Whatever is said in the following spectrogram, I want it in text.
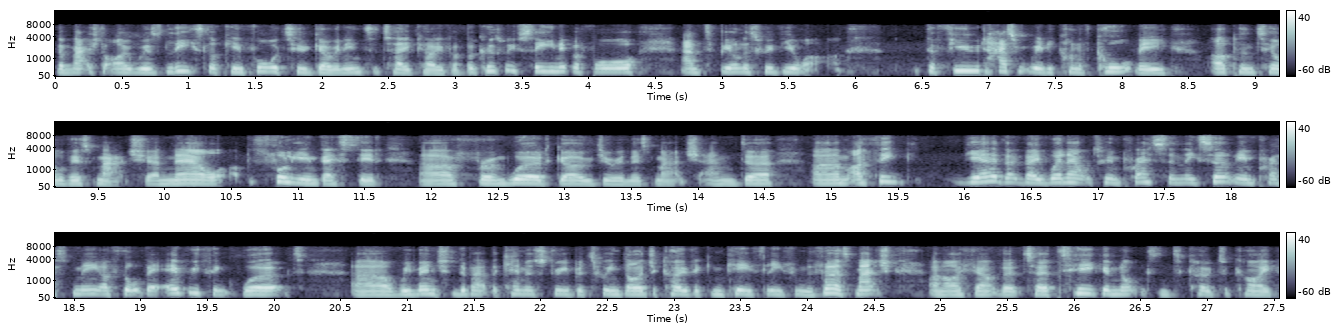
the match that I was least looking forward to going into Takeover because we've seen it before. And to be honest with you, the feud hasn't really kind of caught me up until this match, and now fully invested uh, from word go during this match. And uh, um, I think yeah, they went out to impress, and they certainly impressed me. I thought that everything worked. Uh, we mentioned about the chemistry between Dijakovic and Keith Lee from the first match, and I felt that uh, Tegan Nox and Dakota Kai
